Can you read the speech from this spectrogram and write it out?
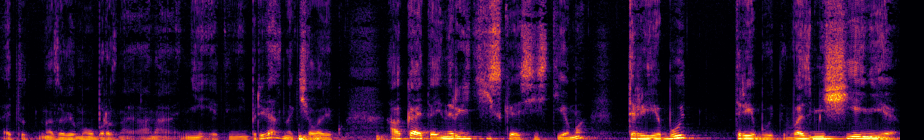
это назовем образно, она не, это не привязано к человеку, а какая-то энергетическая система требует требует возмещения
